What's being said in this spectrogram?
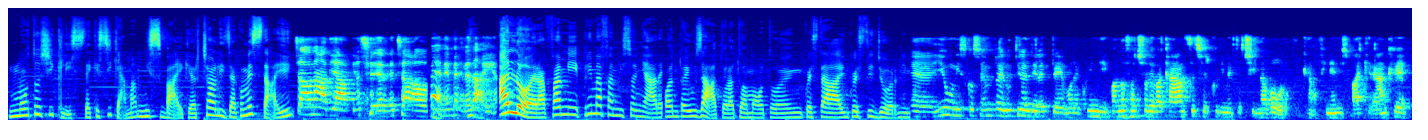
motocicliste che si chiama Miss Biker. Ciao Lisa, come stai? Ciao Nadia, piacere, ciao. Bene, bene, dai. Allora, fammi, prima fammi sognare quanto hai usato la tua moto in, questa, in questi giorni. Eh, io unisco sempre l'utile al dilettevole, quindi quando faccio le vacanze cerco di metterci il lavoro, perché alla fine Miss Biker è anche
